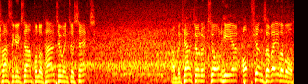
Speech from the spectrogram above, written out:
Classic example of how to intercept. And the counter looks on here, options available.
